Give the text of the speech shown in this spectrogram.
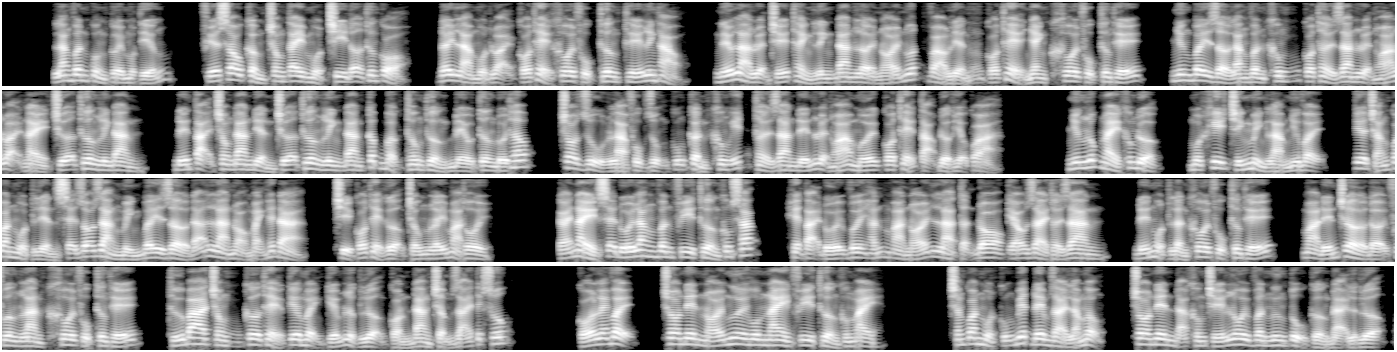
lăng vân cuồng cười một tiếng, phía sau cầm trong tay một chi đỡ thương cỏ, đây là một loại có thể khôi phục thương thế linh thảo, nếu là luyện chế thành linh đan lợi nói nuốt vào liền có thể nhanh khôi phục thương thế, nhưng bây giờ lăng vân không có thời gian luyện hóa loại này chữa thương linh đan, đến tại trong đan điển chữa thương linh đan cấp bậc thông thường đều tương đối thấp, cho dù là phục dụng cũng cần không ít thời gian đến luyện hóa mới có thể tạo được hiệu quả nhưng lúc này không được một khi chính mình làm như vậy, tia trắng quan một liền sẽ rõ ràng mình bây giờ đã là nọ mạnh hết đà, chỉ có thể gượng chống lấy mà thôi. Cái này sẽ đối lăng vân phi thường không sắc, hiện tại đối với hắn mà nói là tận đo kéo dài thời gian, đến một lần khôi phục thương thế, mà đến chờ đợi phương lan khôi phục thương thế, thứ ba trong cơ thể kia mệnh kiếm lực lượng còn đang chậm rãi tích xúc. Có lẽ vậy, cho nên nói ngươi hôm nay phi thường không may. Trắng quan một cũng biết đêm dài lắm ngộng, cho nên đã khống chế lôi vân ngưng tụ cường đại lực lượng.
